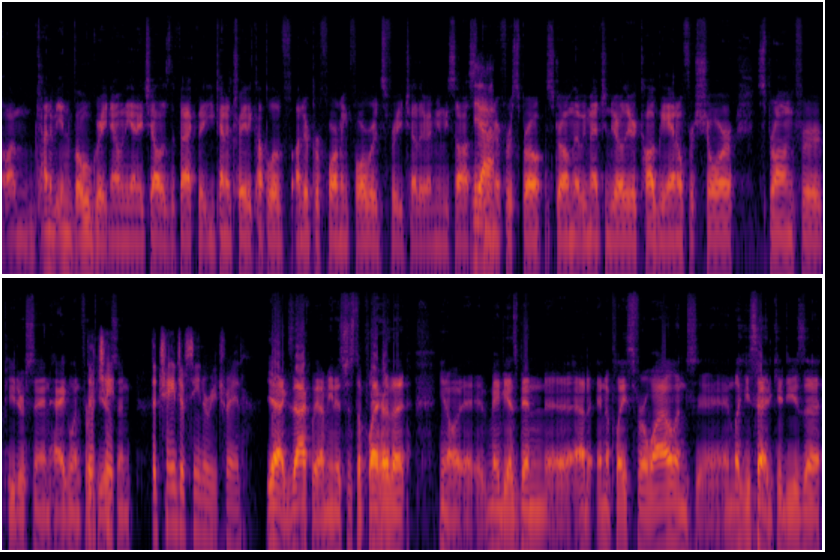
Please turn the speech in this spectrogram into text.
um, kind of in vogue right now in the NHL is the fact that you kind of trade a couple of underperforming forwards for each other. I mean, we saw Spooner yeah. for Spro- Strome that we mentioned earlier, Cogliano for Shore, Sprong for Pettersson, Hagelin for the Pearson. Cha- the change of scenery trade. Yeah, exactly. I mean, it's just a player that you know maybe has been uh, at, in a place for a while, and and like you said, could use a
